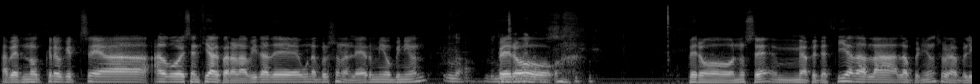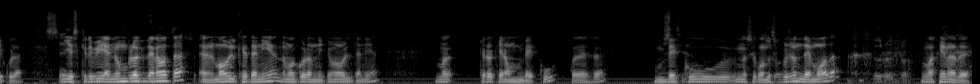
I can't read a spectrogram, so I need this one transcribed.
A ver, no creo que sea algo esencial para la vida de una persona leer mi opinión, No, ni mucho pero. menos. Pero no sé, me apetecía dar la, la opinión sobre la película. Sí. Y escribí en un blog de notas, en el móvil que tenía, no me acuerdo ni qué móvil tenía. Creo que era un BQ, puede ser. Un Hostia. BQ, no sé, cuando se Duro. pusieron de moda. Duro, duro. Imagínate.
